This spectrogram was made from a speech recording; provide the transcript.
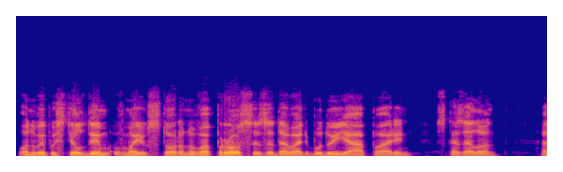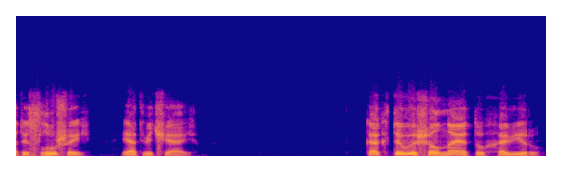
Он выпустил дым в мою сторону. «Вопросы задавать буду я, парень», — сказал он. «А ты слушай и отвечай». «Как ты вышел на эту хавиру?»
